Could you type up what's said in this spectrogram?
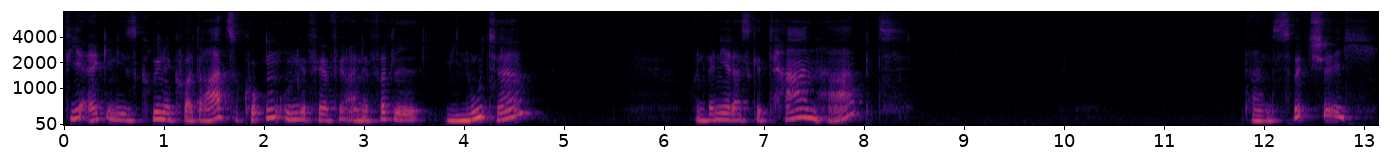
Viereck, in dieses grüne Quadrat zu gucken, ungefähr für eine Viertelminute. Und wenn ihr das getan habt, dann switche ich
